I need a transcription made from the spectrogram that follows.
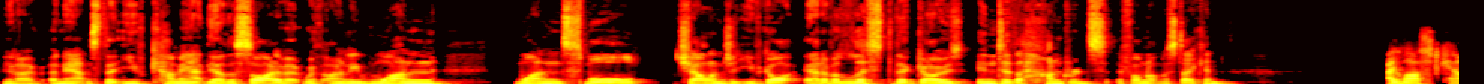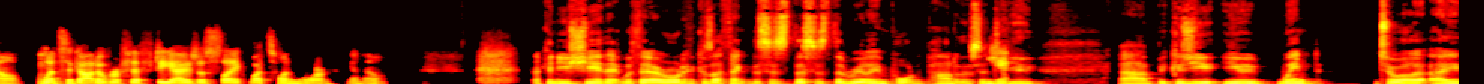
you know announce that you've come out the other side of it with only one one small challenge that you've got out of a list that goes into the hundreds if i'm not mistaken I lost count. Once it got over 50, I was just like, what's one more, you know? Can you share that with our audience? Because I think this is this is the really important part of this interview, yeah. Uh, because you you went to a, a,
